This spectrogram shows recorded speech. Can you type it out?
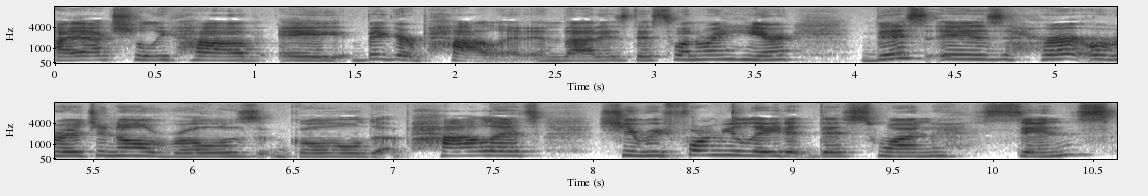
I actually have a bigger palette and that is this one right here. This is her original rose gold palette. She reformulated this one since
